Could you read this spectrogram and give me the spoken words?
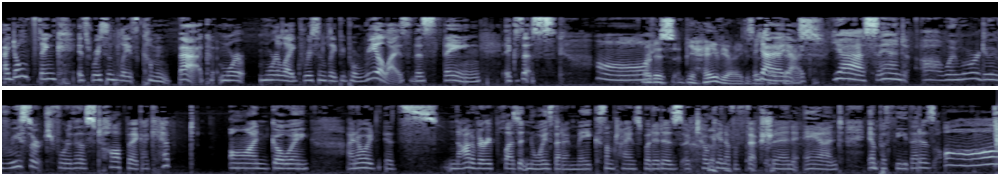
I don't think it's recently it's coming back. More, more like recently people realize this thing exists. Oh, or this behavior exists. Yeah, yeah, yeah. Yes, and uh, when we were doing research for this topic, I kept on going. I know it, it's not a very pleasant noise that I make sometimes, but it is a token of affection and empathy that is all.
